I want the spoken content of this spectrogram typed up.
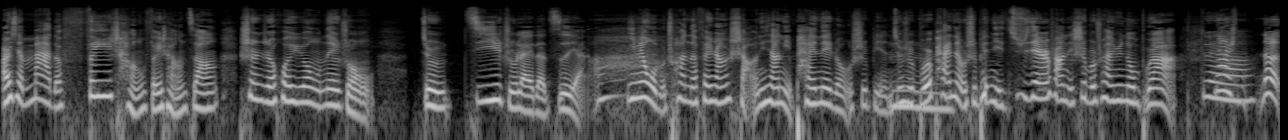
而且骂的非常非常脏，甚至会用那种就是鸡之类的字眼。啊。因为我们穿的非常少，你想你拍那种视频，就是不是拍那种视频，你去健身房，你是不是穿运动 bra？那对啊，那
